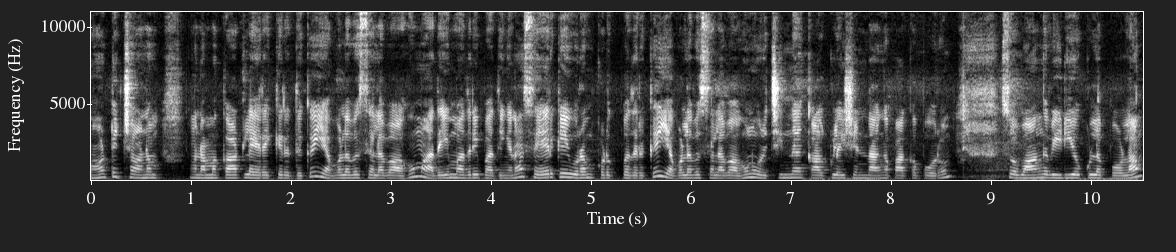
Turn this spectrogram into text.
மாட்டுச்சாணம் நம்ம காட்டில் இறைக்கிறதுக்கு எவ்வளவு செலவாகும்? அதே மாதிரி பார்த்திங்கன்னா செயற்கை உரம் கொடுப்பதற்கு எவ்வளவு செலவாகும்னு ஒரு சின்ன கால்குலேஷன் தாங்க பார்க்க போகிறோம் ஸோ வாங்க வீடியோக்குள்ளே போகலாம்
